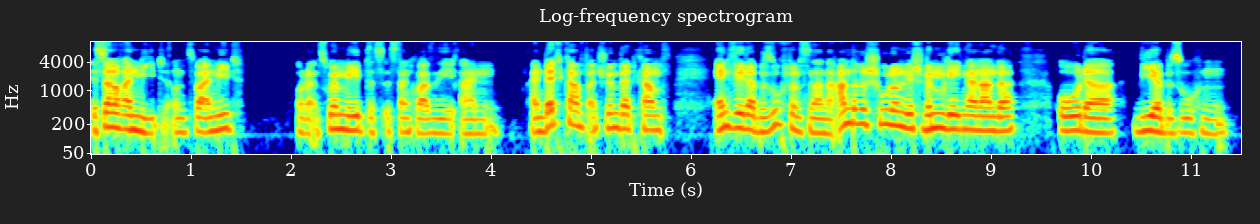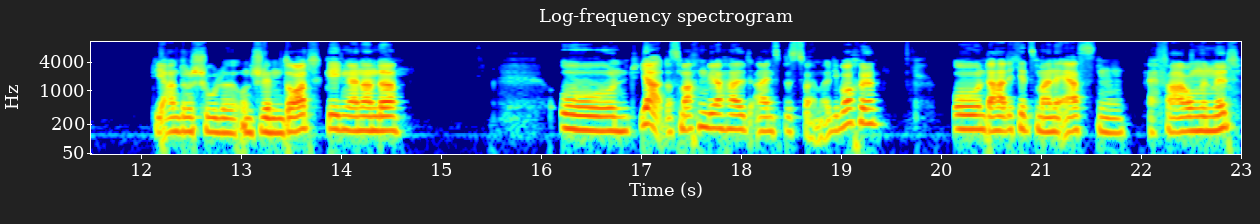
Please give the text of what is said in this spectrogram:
ist dann noch ein Meet. Und zwar ein Meet oder ein Swim Meet. Das ist dann quasi ein, ein Wettkampf, ein Schwimmwettkampf. Entweder besucht uns eine andere Schule und wir schwimmen gegeneinander oder wir besuchen die andere Schule und schwimmen dort gegeneinander. Und ja, das machen wir halt eins bis zweimal die Woche. Und da hatte ich jetzt meine ersten Erfahrungen mit.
